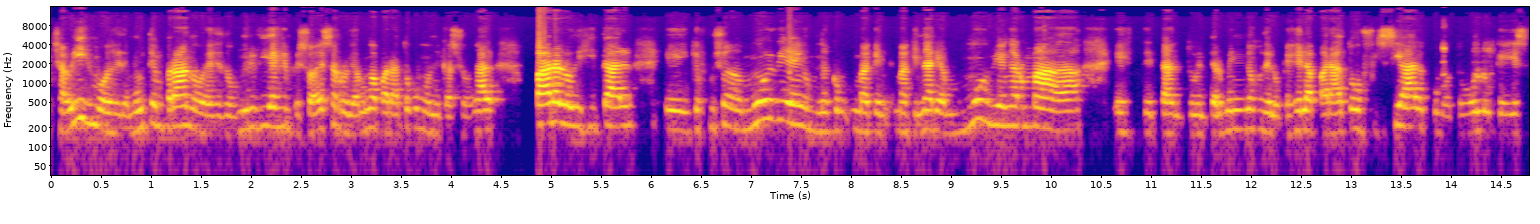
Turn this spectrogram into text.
chavismo desde muy temprano, desde 2010, empezó a desarrollar un aparato comunicacional para lo digital eh, que funciona muy bien, una maquinaria muy bien armada, este, tanto en términos de lo que es el aparato oficial como todo lo que es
